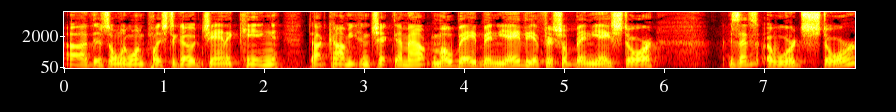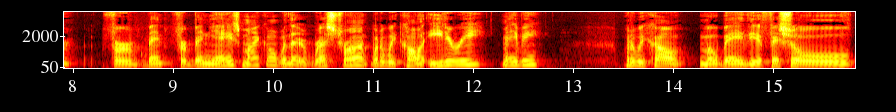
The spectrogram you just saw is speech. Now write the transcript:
Uh, there's only one place to go, janiking.com. You can check them out. Mobay Beignet, the official beignet store. Is that a word, store? For ben, for beignets, Michael, with a restaurant, what do we call it? Eatery, maybe? what do we call Mobay, the official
